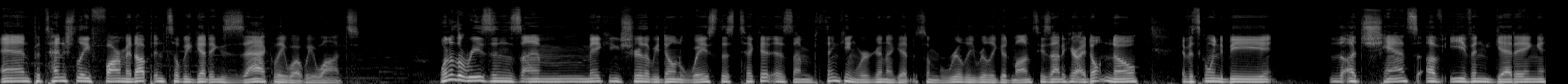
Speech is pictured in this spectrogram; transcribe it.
and potentially farm it up until we get exactly what we want. One of the reasons I'm making sure that we don't waste this ticket is I'm thinking we're going to get some really, really good monsties out of here. I don't know if it's going to be a chance of even getting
